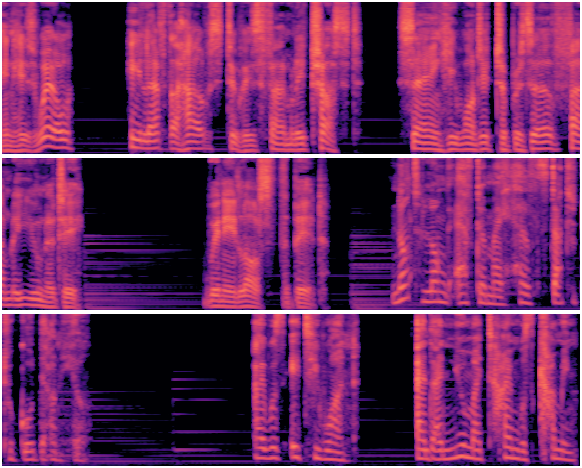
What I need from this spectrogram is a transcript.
In his will, he left the house to his family trust, saying he wanted to preserve family unity. Winnie lost the bid. Not long after my health started to go downhill. I was 81, and I knew my time was coming.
